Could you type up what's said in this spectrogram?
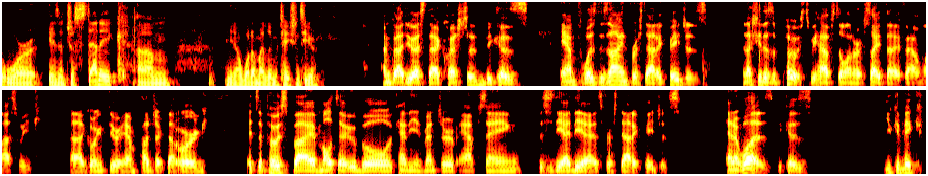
or is it just static? Um, you know, what are my limitations here? I'm glad you asked that question because AMP was designed for static pages. And actually, there's a post we have still on our site that I found last week, uh, going through ampproject.org. It's a post by Malte Ubl, kind of the inventor of AMP, saying this is the idea. It's for static pages, and it was because you can make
